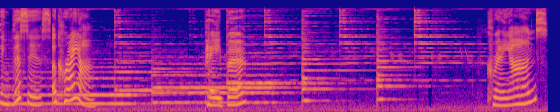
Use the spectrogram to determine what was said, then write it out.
This is a crayon. Paper. Crayons.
